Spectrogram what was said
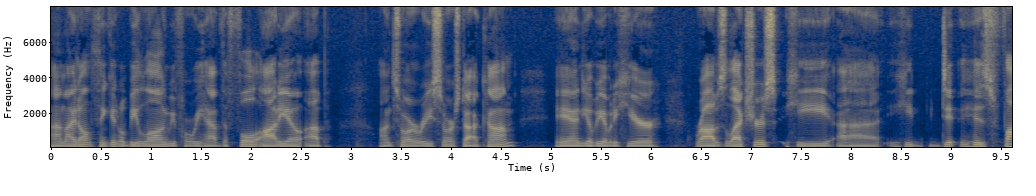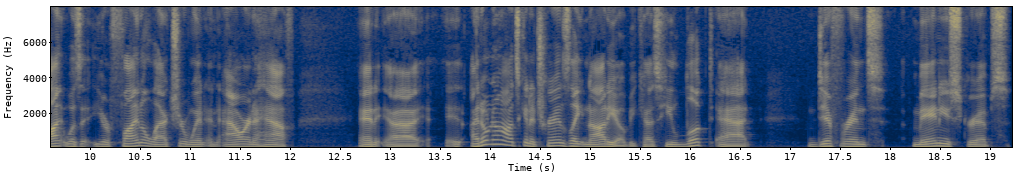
Um, I don't think it'll be long before we have the full audio up on TorahResource.com, and you'll be able to hear Rob's lectures. He uh, he did his fi- was it your final lecture went an hour and a half, and uh, I don't know how it's going to translate in audio because he looked at different manuscripts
